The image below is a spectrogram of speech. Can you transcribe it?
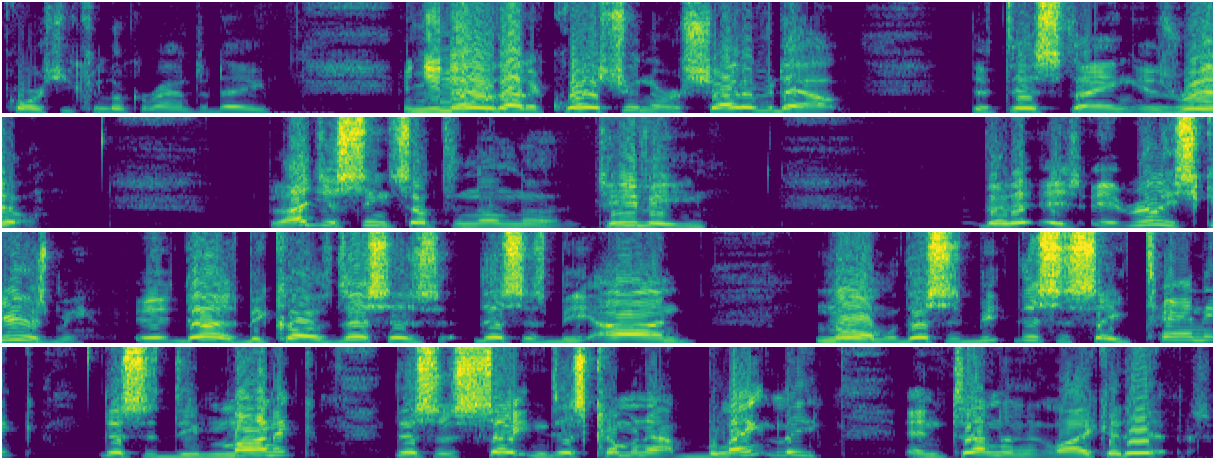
of course, you can look around today and you know without a question or a shadow of a doubt that this thing is real. But I just seen something on the TV that it, it really scares me. It does because this is this is beyond normal. This is this is satanic. This is demonic. This is Satan just coming out blatantly and telling it like it is.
